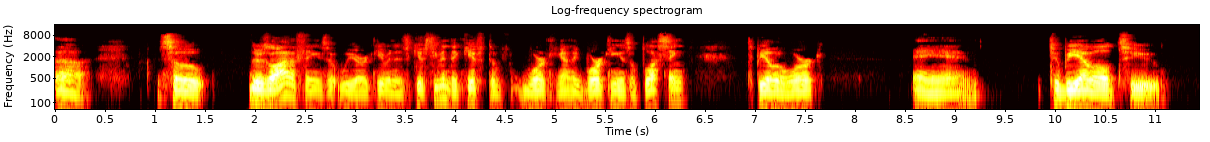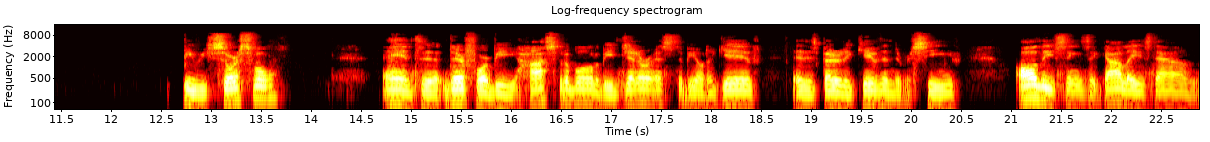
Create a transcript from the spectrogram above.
Uh, So there's a lot of things that we are given as gifts, even the gift of working. I think working is a blessing to be able to work and to be able to be resourceful and to therefore be hospitable, to be generous, to be able to give. It is better to give than to receive. All these things that God lays down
